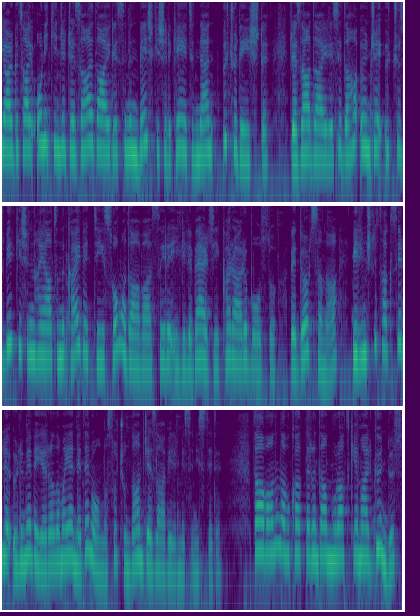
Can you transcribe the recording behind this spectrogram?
Yargıtay 12. Ceza Dairesi'nin 5 kişilik heyetinden 3'ü değişti. Ceza Dairesi daha önce 301 kişinin hayatını kaybettiği Soma davasıyla ilgili verdiği kararı bozdu ve 4 sana bilinçli taksirle ölüme ve yaralamaya neden olma suçundan ceza verilmesini istedi. Davanın avukatlarından Murat Kemal Gündüz,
